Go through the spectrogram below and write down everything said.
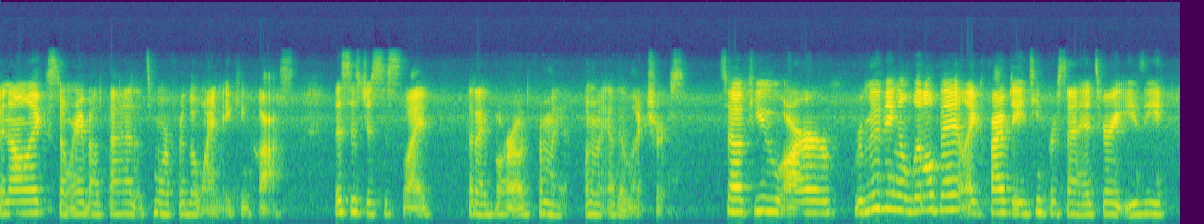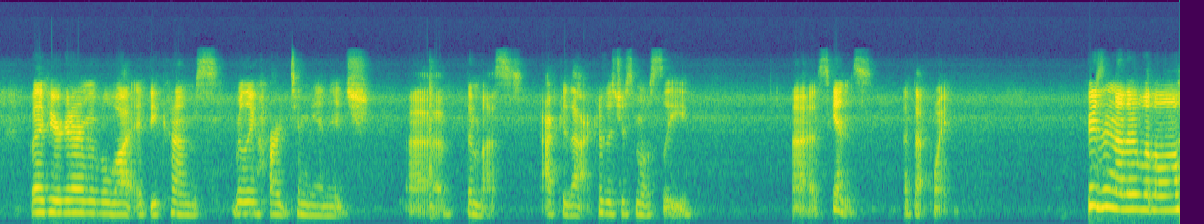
Phenolics, don't worry about that. That's more for the winemaking class. This is just a slide that I borrowed from my one of my other lectures. So if you are removing a little bit, like 5 to 18%, it's very easy. But if you're going to remove a lot, it becomes really hard to manage uh, the must after that because it's just mostly uh, skins at that point. Here's another little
